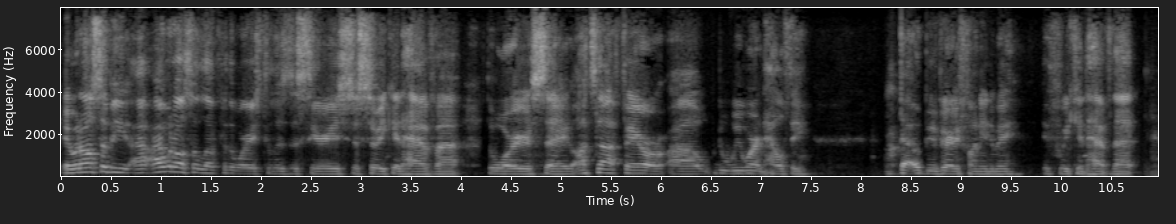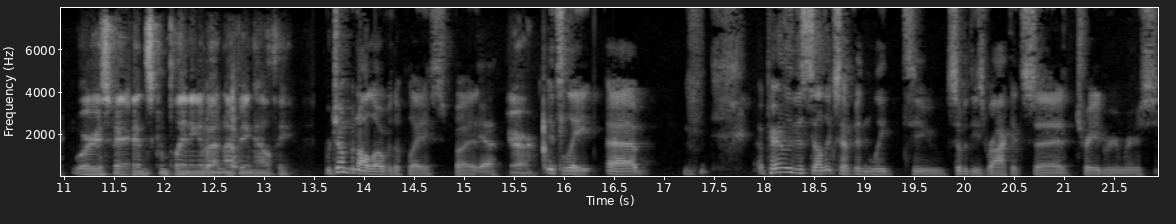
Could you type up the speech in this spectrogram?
It would also be. I I would also love for the Warriors to lose this series, just so we could have uh, the Warriors say, "Oh, it's not fair. Or, uh, we weren't healthy." That would be very funny to me if we could have that Warriors fans complaining about not being healthy. We're jumping all over the place, but Yeah. Yeah. it's late. Uh, apparently, the Celtics have been linked to some of these Rockets uh, trade rumors.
